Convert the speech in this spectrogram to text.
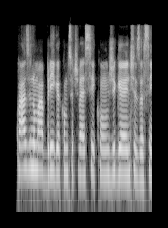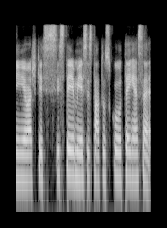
quase numa briga, como se eu tivesse com gigantes, assim. Eu acho que esse sistema e esse status quo tem essa,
